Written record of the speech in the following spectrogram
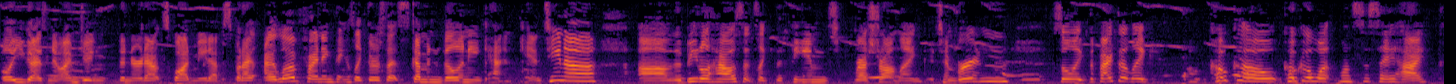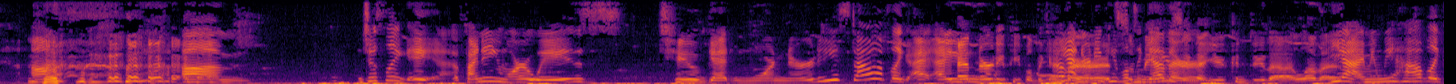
well, you guys know I'm doing the Nerd Out Squad meetups, but I, I love finding things like there's that Scum and Villainy can- Cantina, um, the Beetle House. That's like the themed restaurant, like Tim Burton. So like the fact that like Coco Coco wa- wants to say hi. Um, um, just like a, finding more ways to get more nerdy stuff. Like I, I And nerdy people together. Yeah, nerdy people It's people amazing together. that you can do that. I love it. yeah, I mean, we have like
